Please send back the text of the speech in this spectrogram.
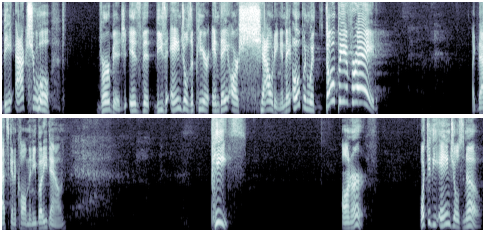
The actual verbiage is that these angels appear and they are shouting, and they open with, Don't be afraid! Like that's going to calm anybody down. Peace on earth. What do the angels know?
